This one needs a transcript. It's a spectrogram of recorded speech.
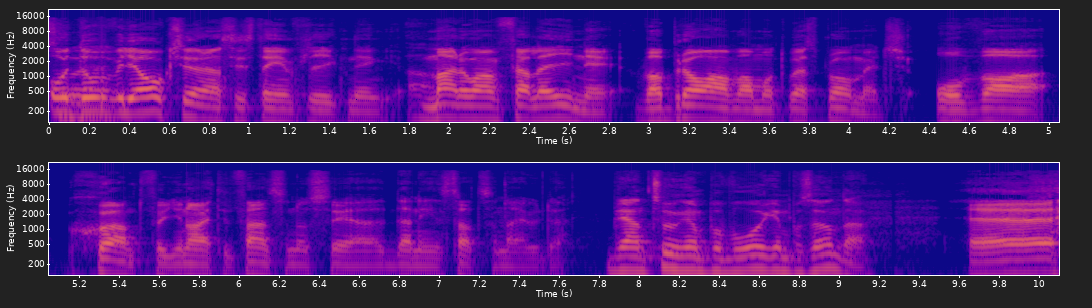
Och då vill jag också göra en sista inflikning. Ja. Marwan Fellaini, vad bra han var mot West Bromwich. Och vad skönt för United-fansen att se den insatsen han gjorde. Blir han tungan på vågen på söndag? Eh,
